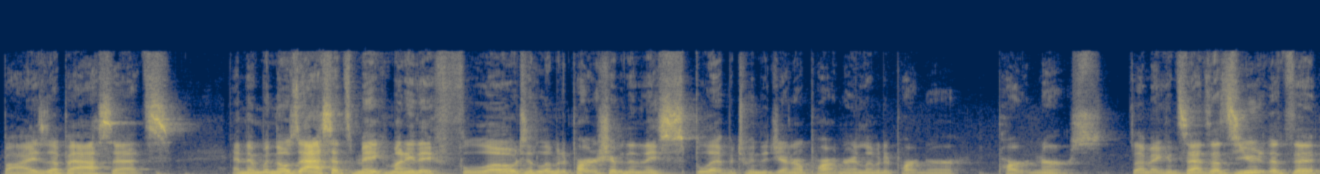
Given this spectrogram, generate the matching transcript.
buys up assets. And then when those assets make money, they flow to the limited partnership and then they split between the general partner and limited partner partners. Is that making sense? That's you. That's the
